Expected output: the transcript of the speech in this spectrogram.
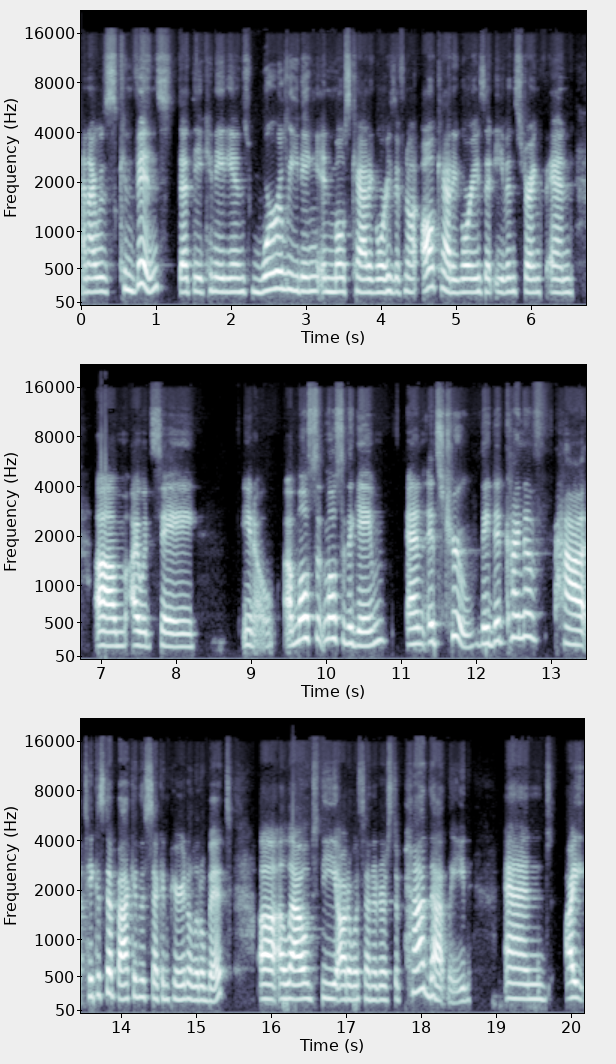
and i was convinced that the canadians were leading in most categories if not all categories at even strength and um, i would say you know uh, most of, most of the game and it's true they did kind of ha- take a step back in the second period a little bit uh, allowed the ottawa senators to pad that lead and i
